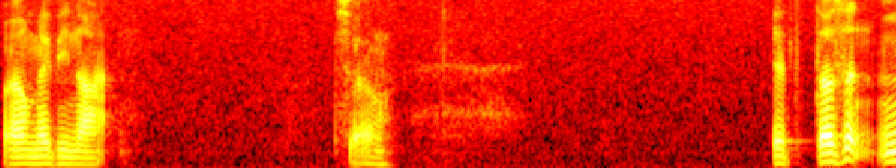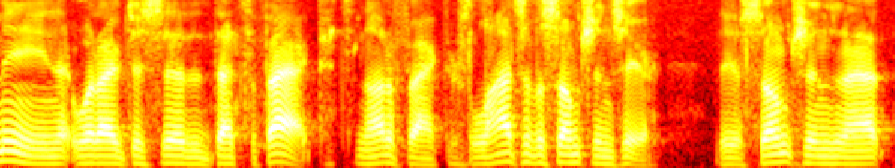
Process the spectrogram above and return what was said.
Well, maybe not. So it doesn't mean that what I've just said, that's a fact. It's not a fact. There's lots of assumptions here. The assumptions that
